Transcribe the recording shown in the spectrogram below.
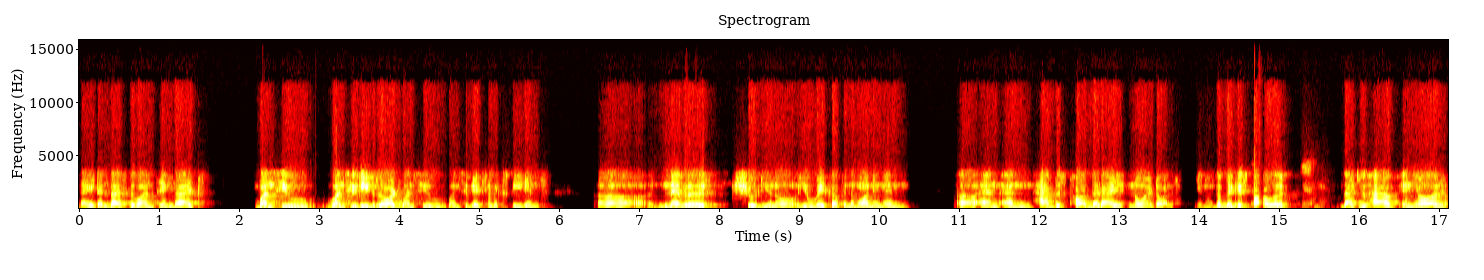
right and that's the one thing that once you once you read a lot, once you once you get some experience, uh, never should you know you wake up in the morning and uh, and and have this thought that I know it all. You know, the biggest power that you have in your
